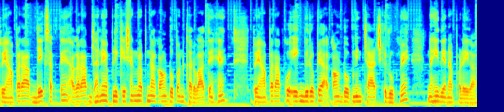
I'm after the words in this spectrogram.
तो यहाँ पर आप देख सकते हैं, अगर आप धन एप्लीकेशन में अपना अकाउंट ओपन करवाते हैं तो यहाँ पर आपको एक भी रुपया अकाउंट ओपनिंग चार्ज के रूप में नहीं देना पड़ेगा।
